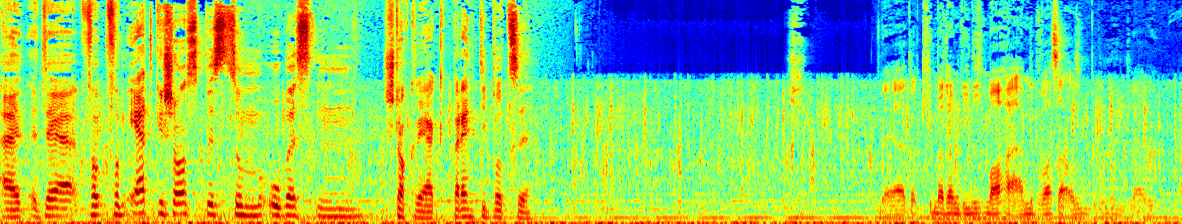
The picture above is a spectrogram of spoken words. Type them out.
Äh, der, vom, vom Erdgeschoss bis zum obersten Stockwerk brennt die Putze. Naja, da können wir dann wenig machen, auch mit Wasser aus dem Brunnen, glaube ich.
